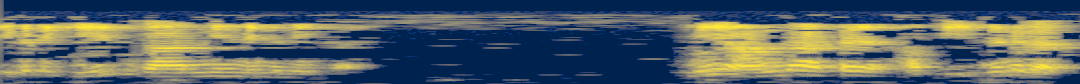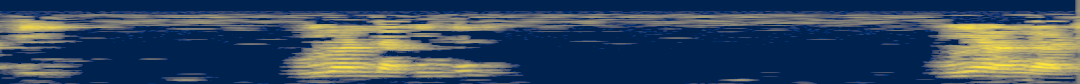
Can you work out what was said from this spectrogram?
ඒකට හේතු කාරණය මෙන්න මේකයි. මේ අංග අට අපි ඉගෙනගත්තේ නිවන් දකින්න. මේ අංග අට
